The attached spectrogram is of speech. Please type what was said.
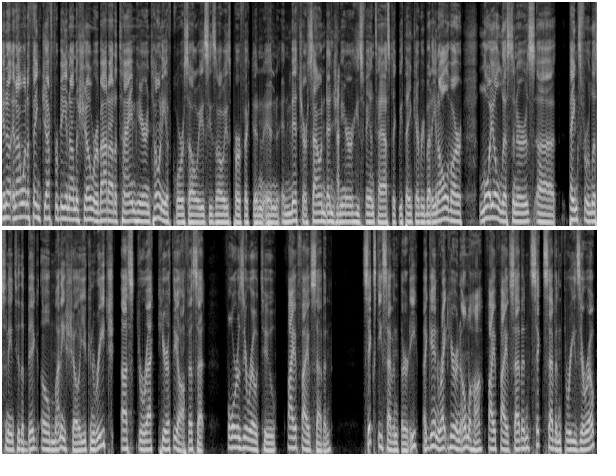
You know, and I want to thank Jeff for being on the show. We're about out of time here, and Tony, of course, always he's always perfect, and and and Mitch, our sound engineer, he's fantastic. We thank everybody and all of our loyal listeners. Uh, thanks for listening to the Big O Money Show. You can reach us direct here at the office at 402 557 6730. Again, right here in Omaha, 557 6730.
